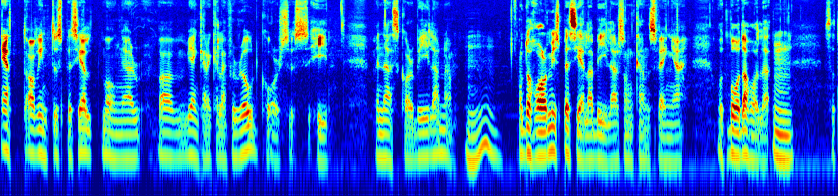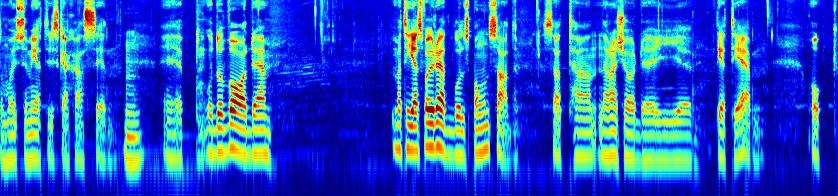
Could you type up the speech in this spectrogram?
ett av inte speciellt många, vad jänkarna kallar för road courses i, med Nascar-bilarna. Mm. Och då har de ju speciella bilar som kan svänga åt båda hållen. Mm. Så att de har ju symmetriska chassin. Mm. Eh, och då var det... Mattias var ju Red Bull-sponsrad. Så att han, när han körde i eh, DTM. Och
